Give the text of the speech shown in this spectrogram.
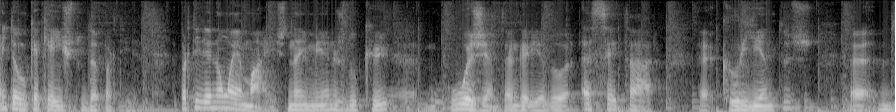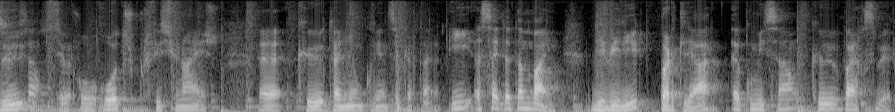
Então, o que é que é isto da partilha? A partilha não é mais nem menos do que o agente angariador aceitar clientes de outros profissionais que tenham clientes em carteira. E aceita também dividir, partilhar a comissão que vai receber.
